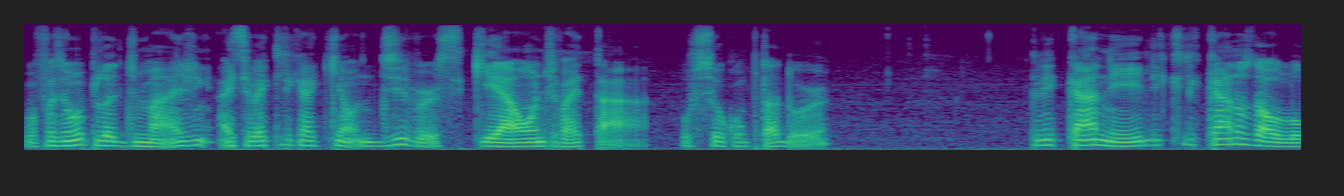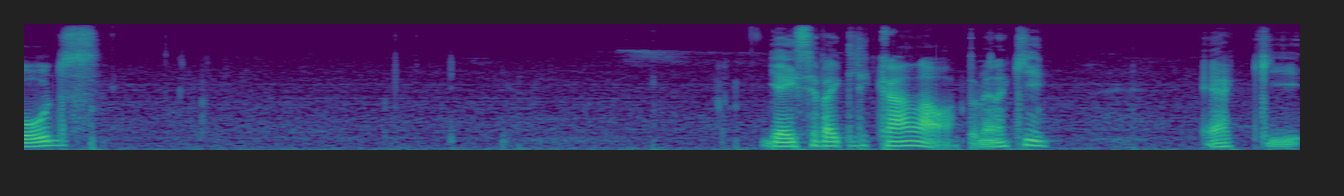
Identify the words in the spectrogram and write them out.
Vou fazer um upload de imagem, aí você vai clicar aqui, ó, Diverse, que é onde vai estar tá o seu computador clicar nele, clicar nos downloads. E aí você vai clicar lá, ó, tá vendo aqui? É aqui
